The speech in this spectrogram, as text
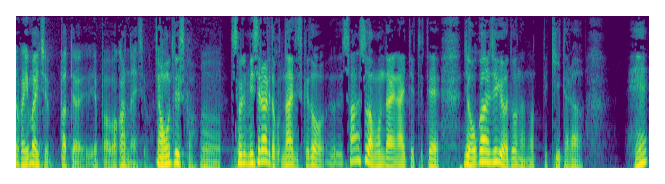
なんかいまいちパッてやっぱ分かんないですよ。あ、本当ですか？うん。それ見せられたことないですけど、算数は問題ないって言ってて、じゃあ他の授業はどうなのって聞いたら、え？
